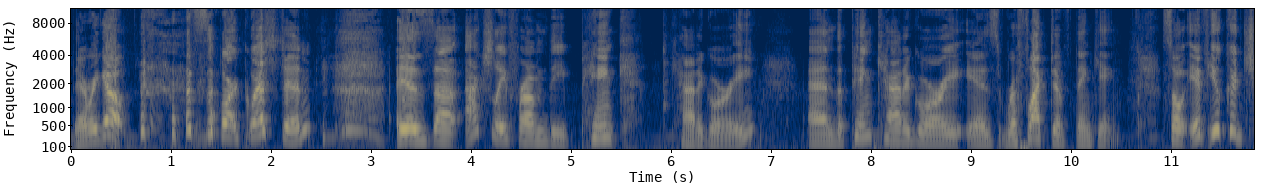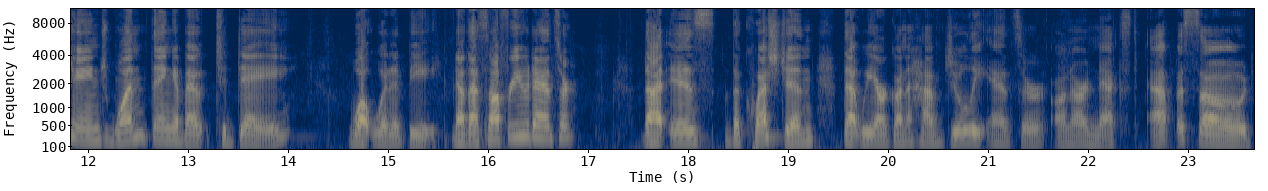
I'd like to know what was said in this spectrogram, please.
There we go. so our question is uh, actually from the pink category. And the pink category is reflective thinking. So if you could change one thing about today what would it be? Now, that's not for you to answer. That is the question that we are going to have Julie answer on our next episode.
